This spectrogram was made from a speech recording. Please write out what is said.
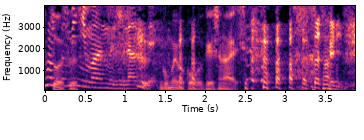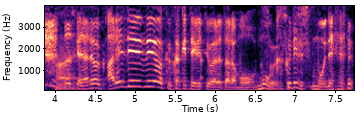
本当ミニマムになって。ご迷惑をおかけしない。確かに、確かにあれは、あれで迷惑かけてるって言われたらもう、もう隠れるし、もうね、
